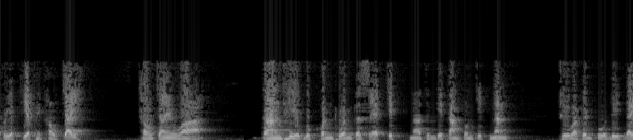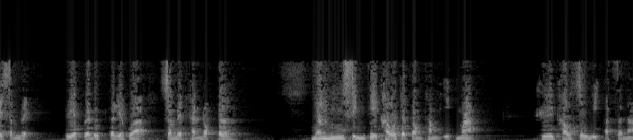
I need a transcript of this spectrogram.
เปรียบเทียบให้เข้าใจ เข้าใจว่าการที่บุคคลทวนกระแสจิตมาถึงที่ตั้งของจิตนั้น ถือว่าเป็นผู้ดีได้สำเร็จ เปรียบประดุดก็เรียกว่าสำเร็จขั้นด็อกเตอร์ ยังมีสิ่งที่เขาจะต้องทำอีกมาก คือเข้าสู่วิปัสสนา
